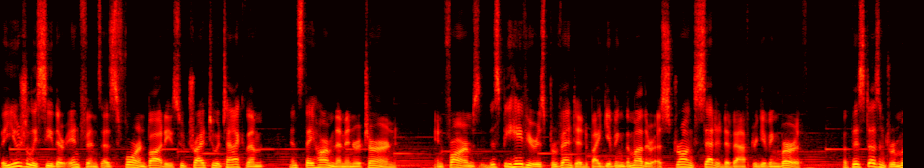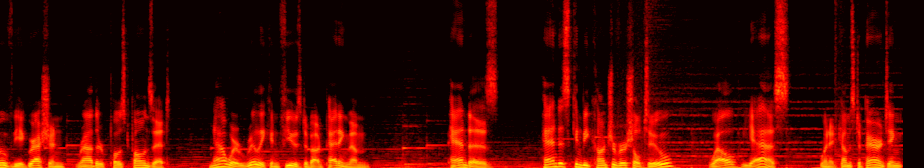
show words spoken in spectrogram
They usually see their infants as foreign bodies who try to attack them, hence they harm them in return. In farms, this behavior is prevented by giving the mother a strong sedative after giving birth. But this doesn't remove the aggression, rather postpones it. Now we're really confused about petting them. Pandas. Pandas can be controversial too? Well, yes. When it comes to parenting,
